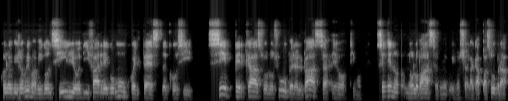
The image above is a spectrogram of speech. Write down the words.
quello che vi dicevo prima, vi consiglio di fare comunque il test così. Se per caso lo supera e lo passa, è ottimo. Se no, non lo passa, come cioè la K sopra,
